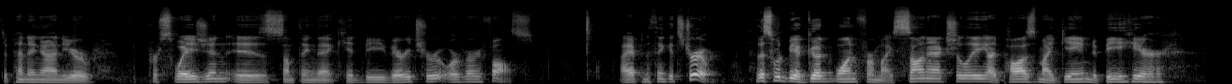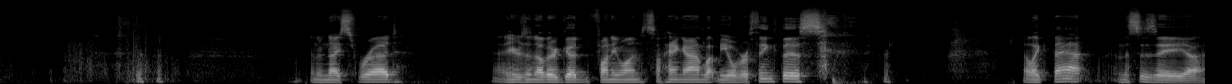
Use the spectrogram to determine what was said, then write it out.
depending on your persuasion, is something that could be very true or very false. I happen to think it's true. This would be a good one for my son, actually. I paused my game to be here. and a nice red. Uh, here's another good, funny one. So hang on, let me overthink this. I like that. And this is a uh,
